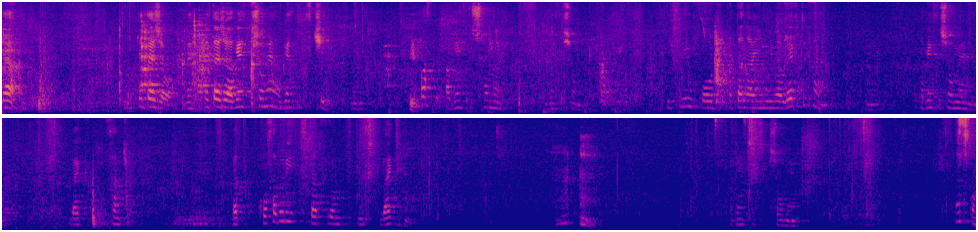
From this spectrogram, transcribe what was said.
じゃあ天体上ね天体上アゲンスト正面アゲンスト突き、ね、ファーストアゲンスト正面アゲンスト正面。If you hold 刀 in your left hand、ね、アゲンスト正面 like 三挙 But コサドリ start from right hand アゲンスト正面。Let's go.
